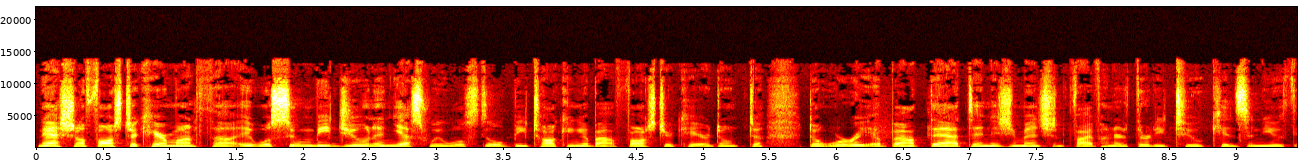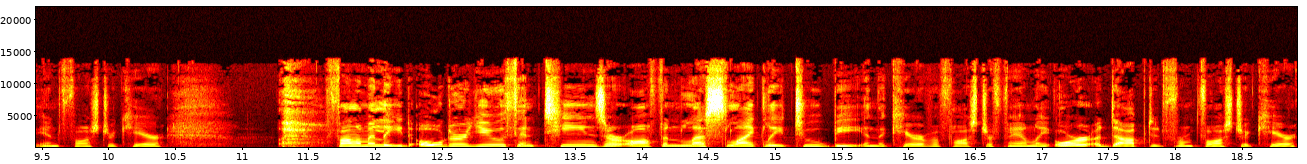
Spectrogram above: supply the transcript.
National Foster Care Month. Uh, it will soon be June, and yes, we will still be talking about foster care. Don't uh, don't worry about that. And as you mentioned, 532 kids and youth in foster care. Follow my lead. Older youth and teens are often less likely to be in the care of a foster family or adopted from foster care.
